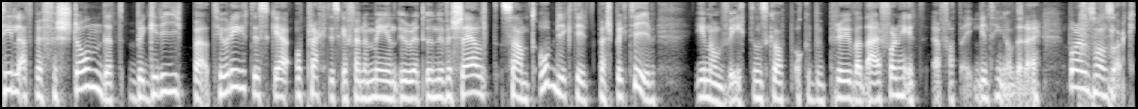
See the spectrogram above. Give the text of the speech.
till att med förståndet begripa teoretiska och praktiska fenomen ur ett universellt samt objektivt perspektiv genom vetenskap och beprövad erfarenhet. Jag fattar ingenting av det där. Bara en sån sak.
